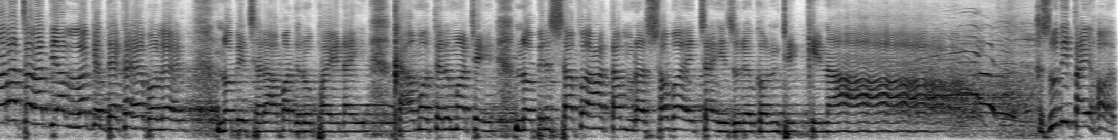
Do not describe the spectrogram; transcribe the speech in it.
নাড়াচাড়া দিয়ে আল্লাহকে দেখায় বলেন, নবী ছাড়া আমাদের উপায় নাই। কামতের মাঠে নবীর সাফাত আমরা সবাই চাই জুড়ে কোন ঠিক কিনা? যদি তাই হয়,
